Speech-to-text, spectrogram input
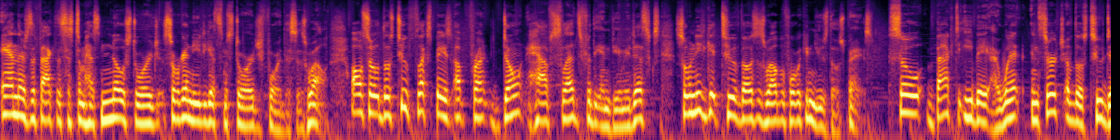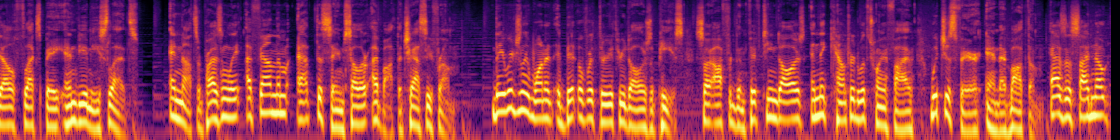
And there's the fact the system has no storage, so we're gonna need to get some storage for this as well. Also, those two flex bays up front don't have sleds for the NVMe disks, so we'll need to get two of those as well before we can use those bays. So back to eBay I went in search of those two Dell FlexBay NVMe sleds. And not surprisingly, I found them at the same seller I bought the chassis from. They originally wanted a bit over $33 a piece, so I offered them $15 and they countered with 25, which is fair, and I bought them. As a side note,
